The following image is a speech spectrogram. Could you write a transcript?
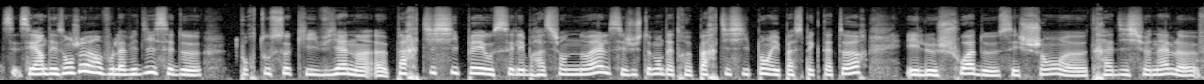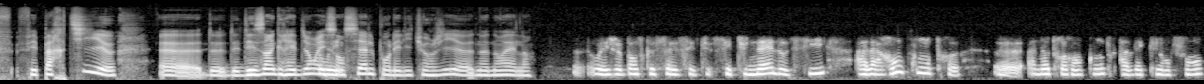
C'est un des enjeux, hein, vous l'avez dit, c'est de pour tous ceux qui viennent euh, participer aux célébrations de Noël, c'est justement d'être participants et pas spectateurs. Et le choix de ces chants traditionnels fait partie euh, de, des ingrédients essentiels pour les liturgies euh, de Noël. Oui, je pense que c'est une aide aussi à la rencontre, euh, à notre rencontre avec l'enfant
